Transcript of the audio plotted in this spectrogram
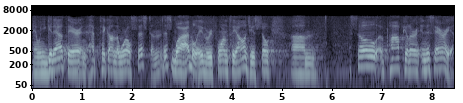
And when you get out there and have to take on the world system, this is why I believe the Reformed theology is so, um, so popular in this area.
